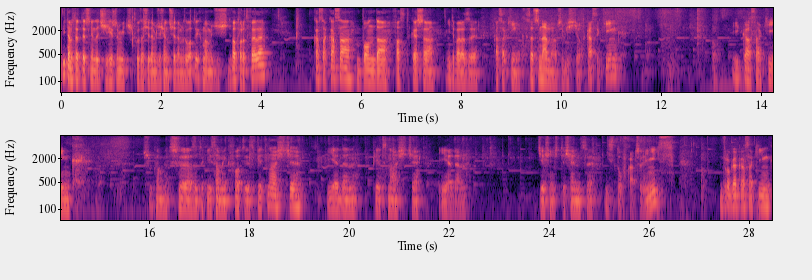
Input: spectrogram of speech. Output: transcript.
Witam serdecznie na dzisiejszym Miksiku za 77 zł. Mamy dziś dwa portfele. Kasa Kasa, Bonda, Fast Casha i dwa razy Kasa King. Zaczynamy oczywiście od kasy King. I Kasa King. Szukamy trzy razy takiej samej kwoty. Jest 15, 1, 15, 1. 10 tysięcy i stówka, czyli nic. Druga kasa King.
